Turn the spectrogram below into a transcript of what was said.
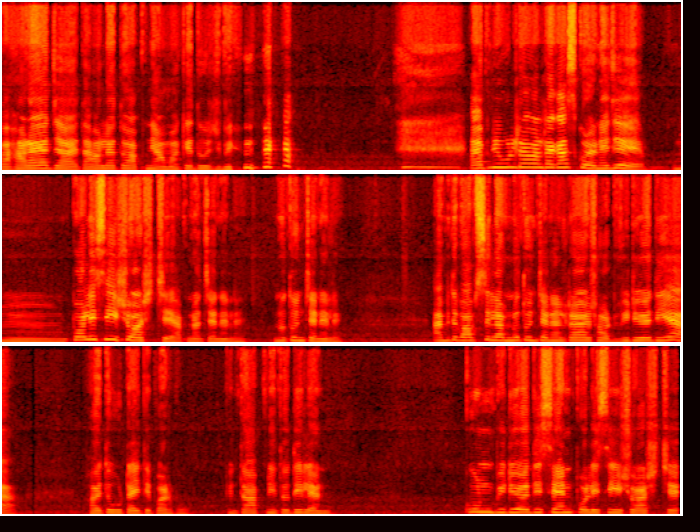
বা হারায়া যায়, তাহলে তো আপনি আমাকে দুষবেন। আপনি উল্টাপাল্টা কাজ করেন, এই যে পলিসি ইস্যু আসছে আপনার চ্যানেলে নতুন চ্যানেলে আমি তো ভাবছিলাম নতুন চ্যানেলটা শর্ট ভিডিও দিয়া হয়তো উঠাইতে পারব, কিন্তু আপনি তো দিলেন। কোন ভিডিও দিছেন পলিসি ইস্যু আসছে।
